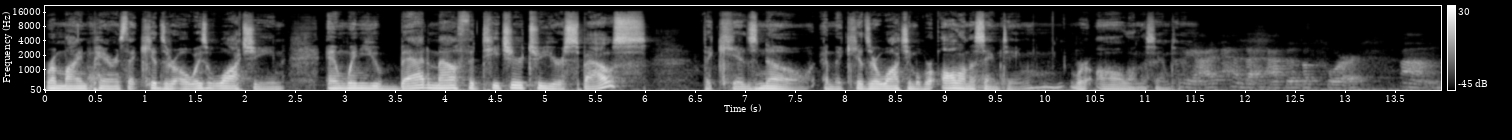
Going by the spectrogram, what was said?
remind parents that kids are always watching. And when you badmouth the teacher to your spouse, the kids know and the kids are watching, but we're all on the same team. We're all on the same team. Yeah, I've had that happen before. Um,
